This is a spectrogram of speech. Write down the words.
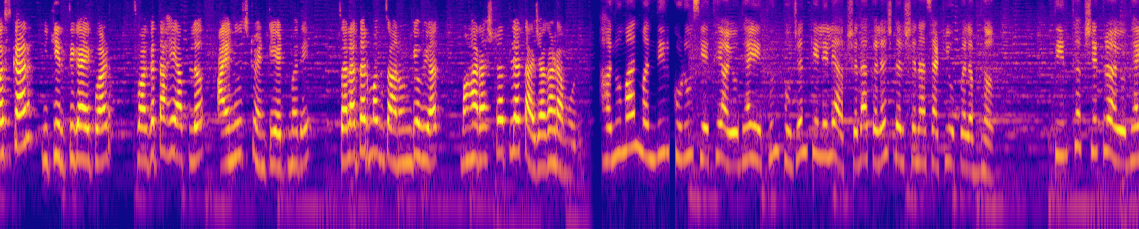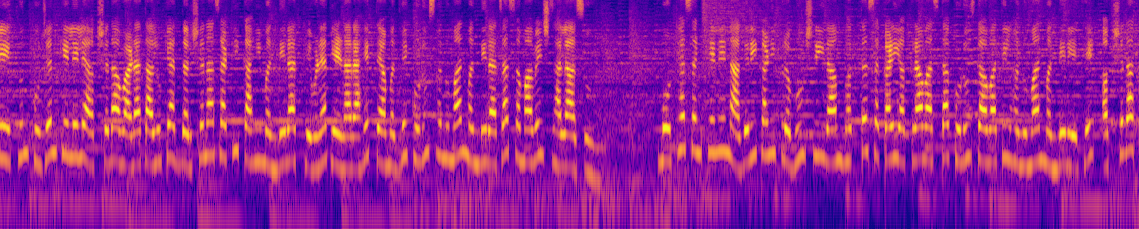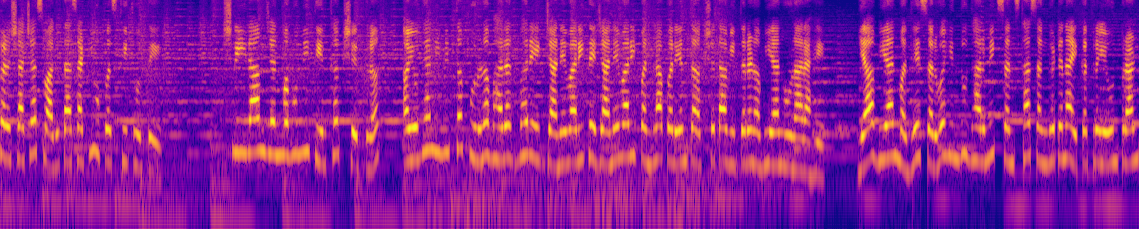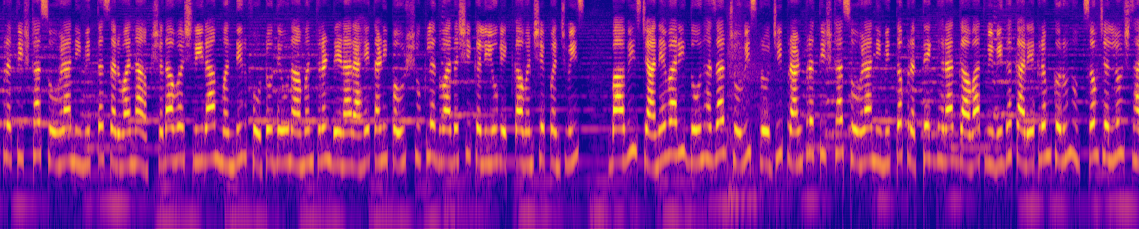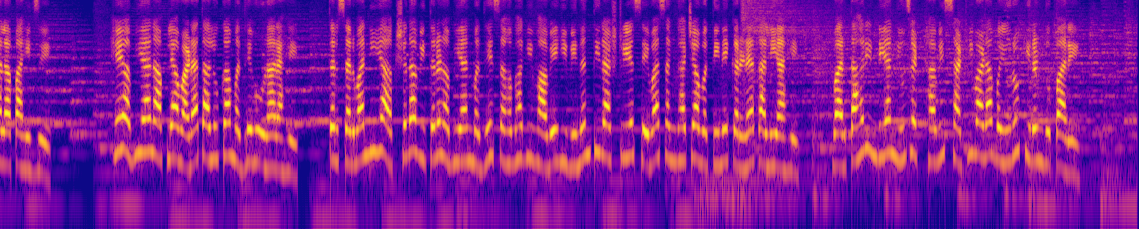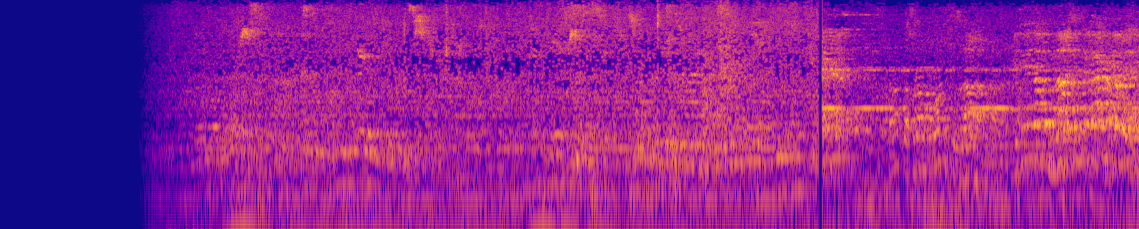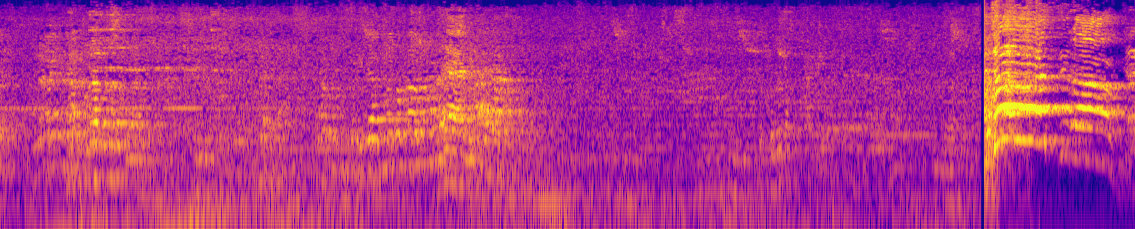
नमस्कार मी कीर्ती गायकवाड. स्वागत आहे आपलं आय न्यूज ट्वेंटी एटमध्ये चला तर मग जाणून घेऊयात महाराष्ट्रातल्या ताज्या घडामोडी. हनुमान मंदिर कुडूस येथे अयोध्या येथून पूजन केलेल्या अक्षदा कलश दर्शनासाठी उपलब्ध. तीर्थक्षेत्र अयोध्या येथून पूजन केलेल्या अक्षदा वाडा तालुक्यात दर्शनासाठी काही मंदिरात ठेवण्यात येणार आहेत त्यामध्ये कुडूस हनुमान मंदिराचा समावेश झाला असून मोठ्या संख्येने नागरिक आणि प्रभू श्रीराम भक्त सकाळी अकरा वाजता कुडूस गावातील हनुमान मंदिर येथे अक्षदा कळशाच्या स्वागतासाठी उपस्थित होते. श्रीराम जन्मभूमी तीर्थक्षेत्र अयोध्या निमित्त पूर्ण भारतभर एक जानेवारी ते जानेवारी पंधरा पर्यंत अक्षता वितरण अभियान होणार आहे. या अभियानमध्ये सर्व हिंदू धार्मिक संस्था संघटना एकत्र येऊन प्राणप्रतिष्ठा सोहळा निमित्त सर्वांना अक्षदा व श्रीराम मंदिर फोटो देऊन आमंत्रण देणार आहेत आणि पौष शुक्ल द्वादशी कलियुग एक्कावनशे पंचवीस बावीस जानेवारी दोन हजार चोवीस रोजी प्राणप्रतिष्ठा सोहळा निमित्त प्रत्येक घरात गावात विविध कार्यक्रम करून उत्सव जल्लोष झाला पाहिजे. हे अभियान आपल्या वाडा तालुकामध्ये होणार आहे. तर सर्वांनी या अक्षदा वितरण अभियानमध्ये सहभागी व्हावे ही विनंती राष्ट्रीय सेवा संघाच्या वतीने करण्यात आली आहे. वार्ताहर इंडिया न्यूज अठ्ठावीससाठी वाडा बयुरो किरण दुपारे.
